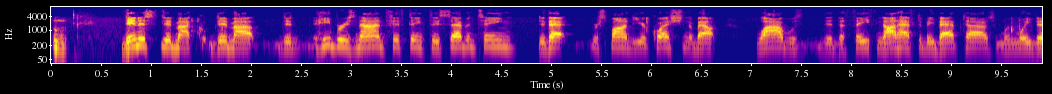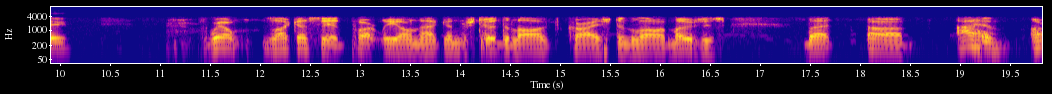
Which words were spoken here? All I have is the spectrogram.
Hmm. Dennis, did my did my did Hebrews nine fifteen through seventeen? Did that respond to your question about why was did the thief not have to be baptized when we do? Well, like I said, partly on I understood the law of Christ and the law of Moses, but uh, I have uh,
